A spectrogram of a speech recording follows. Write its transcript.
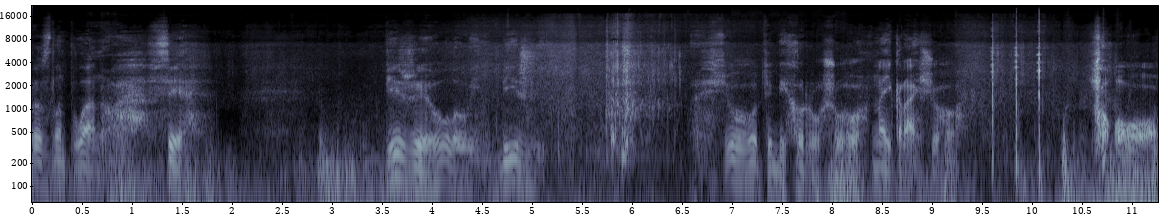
разнопланова. Все. Біжи, головень, біжи. Всього тобі хорошого, найкращого. О!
